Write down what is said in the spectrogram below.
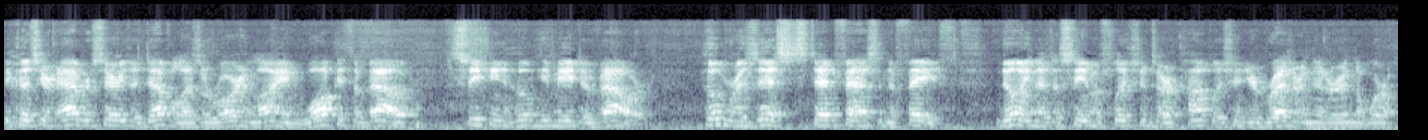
because your adversary the devil, as a roaring lion, walketh about, seeking whom he may devour, whom resist steadfast in the faith, knowing that the same afflictions are accomplished in your brethren that are in the world.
